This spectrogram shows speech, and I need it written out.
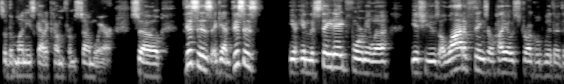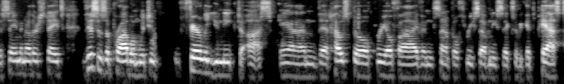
So the money's got to come from somewhere. So this is, again, this is in the state aid formula issues. A lot of things Ohio struggled with are the same in other states. This is a problem which is fairly unique to us, and that House Bill 305 and Senate Bill 376, if it gets passed,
